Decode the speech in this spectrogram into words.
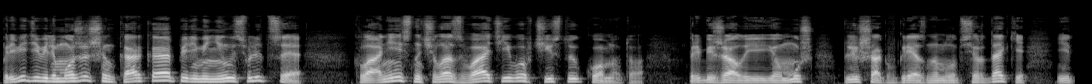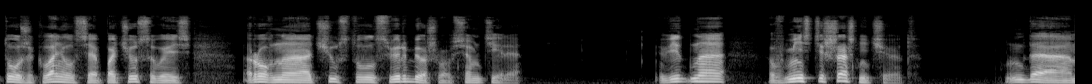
При виде вельможи шинкарка переменилась в лице. Кланяясь, начала звать его в чистую комнату. Прибежал ее муж, плешак в грязном лапсердаке, и тоже кланялся, почесываясь, ровно чувствовал свербеж во всем теле. Видно, вместе шашничают. Да,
